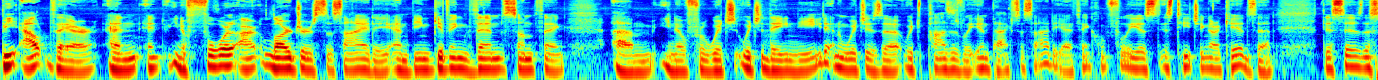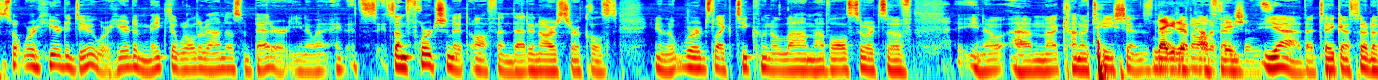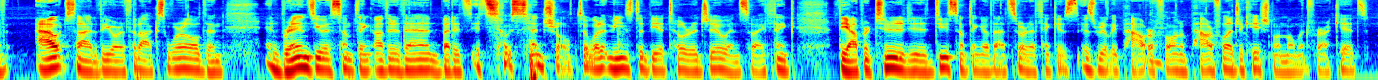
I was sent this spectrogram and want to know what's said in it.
be out there and, and you know for our larger society and being giving them something um, you know for which which they need and which is a, which positively impacts society I think hopefully is, is teaching our kids that this is this is what we're here to do. We're here to make the world around us better. You know it's it's unfortunate often that in our circles you know the words like tikkun olam have all sorts of you know um, connotations negative that, that connotations often, yeah that take us sort of outside of the Orthodox world and and brands you as something other than, but it's it's so central to what it means to be a Torah Jew. And so I think the opportunity to do something of that sort, I think, is is really powerful and a powerful educational moment for our kids.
